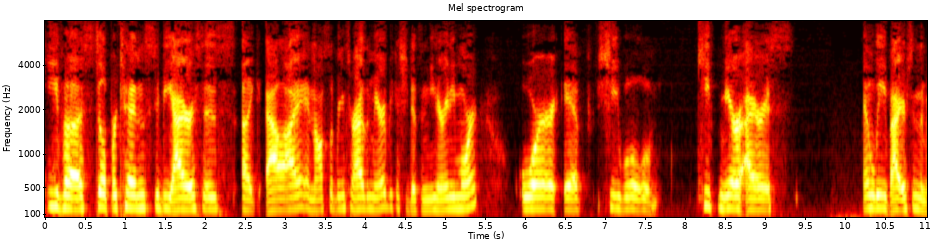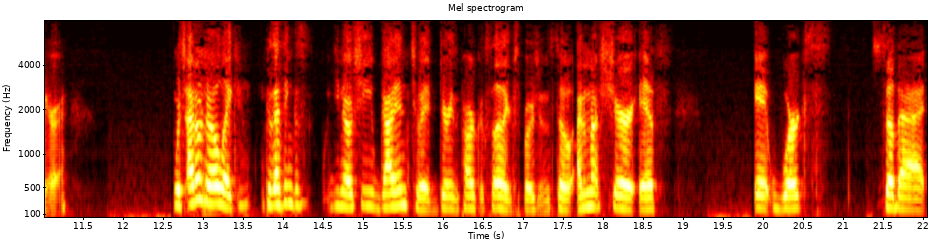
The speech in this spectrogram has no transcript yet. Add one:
Eva still pretends to be Iris's like ally and also brings her out of the mirror because she doesn't need her anymore, or if she will keep Mirror Iris and leave Iris in the mirror. Which I don't know, like, because I think this, you know, she got into it during the Power Accelerator explosion, so I'm not sure if it works so that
